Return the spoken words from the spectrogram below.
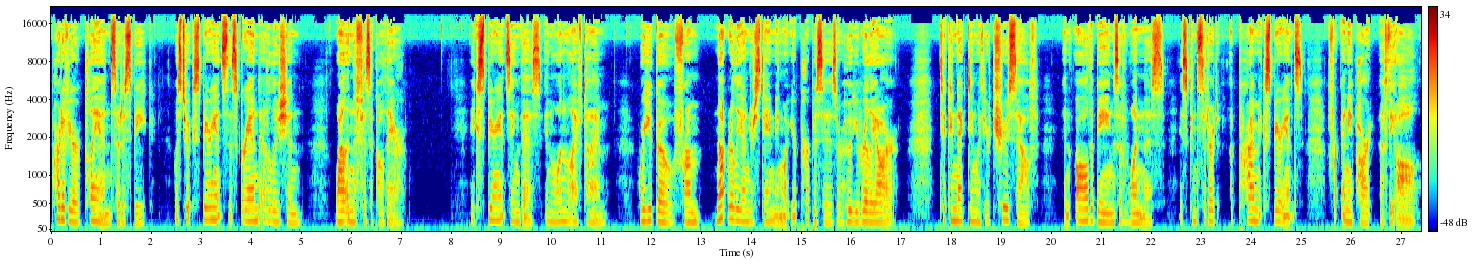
Part of your plan, so to speak, was to experience this grand evolution while in the physical there. Experiencing this in one lifetime, where you go from not really understanding what your purpose is or who you really are, to connecting with your true self and all the beings of oneness is considered a prime experience for any part of the all.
